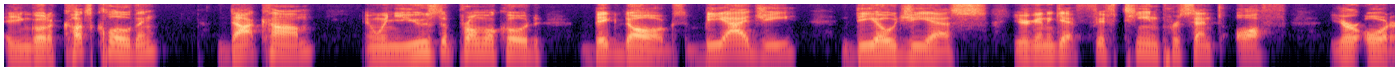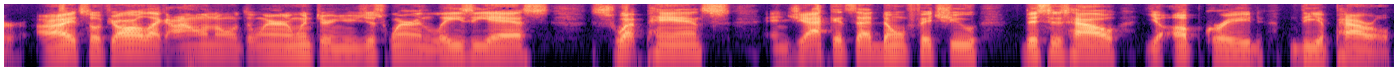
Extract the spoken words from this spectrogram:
And you can go to cutsclothing.com. And when you use the promo code Big Dogs, B I G D O G S, you're going to get 15% off your order. All right. So if y'all are like, I don't know what to wear in winter, and you're just wearing lazy ass sweatpants and jackets that don't fit you, this is how you upgrade the apparel.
